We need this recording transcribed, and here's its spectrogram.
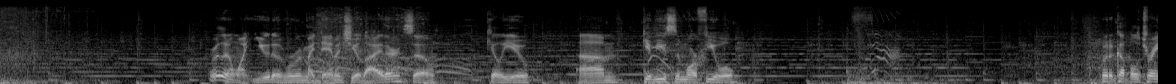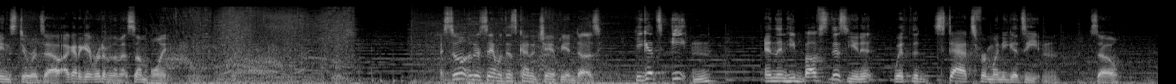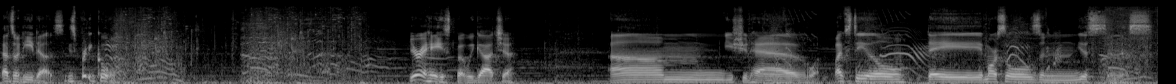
I really don't want you to ruin my damage shield either, so kill you. Um, give you some more fuel. Put a couple train stewards out. I gotta get rid of them at some point. I still don't understand what this kind of champion does. He gets eaten, and then he buffs this unit with the stats from when he gets eaten. So, that's what he does. He's pretty cool. You're a haste, but we gotcha. Um, you should have what, life steal, day morsels, and this and this.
